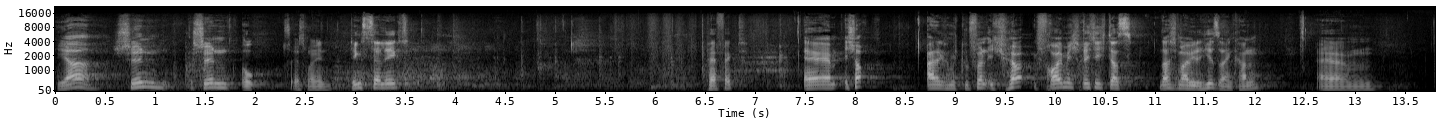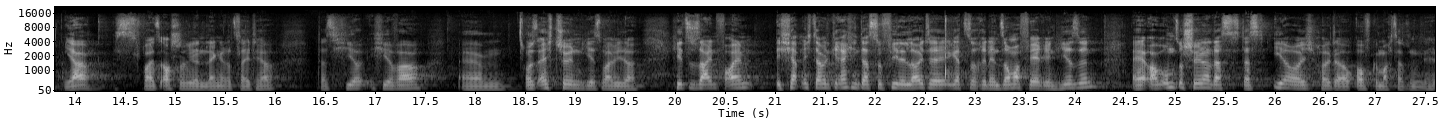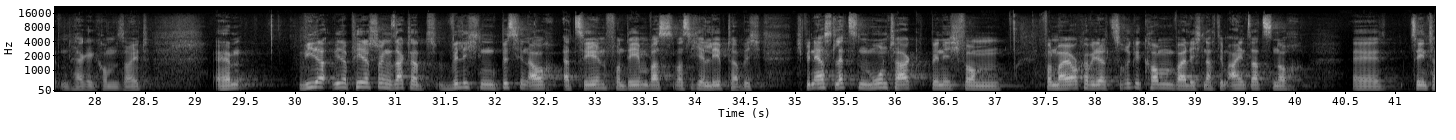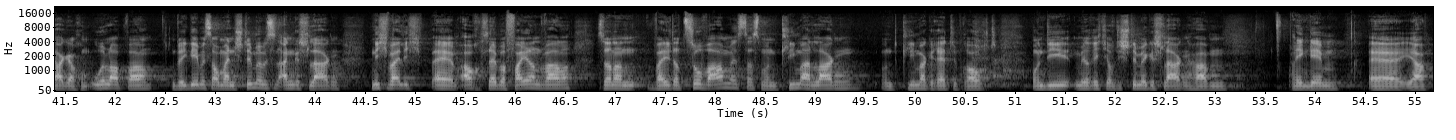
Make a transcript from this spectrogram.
Ja, schön, schön. Oh, zuerst mal den Dings zerlegt. Perfekt. Ähm, ich hoffe, alle können mich gut fühlen. Ich, ich freue mich richtig, dass, dass ich mal wieder hier sein kann. Ähm, ja, es war jetzt auch schon wieder eine längere Zeit her, dass ich hier, hier war. Ähm, und es ist echt schön, jetzt mal wieder hier zu sein. Vor allem, ich habe nicht damit gerechnet, dass so viele Leute jetzt noch in den Sommerferien hier sind. Äh, aber umso schöner, dass, dass ihr euch heute aufgemacht habt und, und hergekommen seid. Ähm, wie, der, wie der Peter schon gesagt hat, will ich ein bisschen auch erzählen von dem, was, was ich erlebt habe. Ich, ich bin erst letzten Montag bin ich vom, von Mallorca wieder zurückgekommen, weil ich nach dem Einsatz noch äh, zehn Tage auch im Urlaub war. Und wegen dem ist auch meine Stimme ein bisschen angeschlagen. Nicht, weil ich äh, auch selber feiern war, sondern weil dort so warm ist, dass man Klimaanlagen und Klimageräte braucht und die mir richtig auf die Stimme geschlagen haben. Wegen dem, äh, ja,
